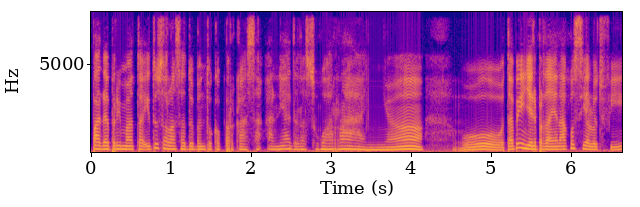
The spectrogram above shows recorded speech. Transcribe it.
pada primata itu salah satu bentuk keperkasaannya adalah suaranya. Hmm. Oh, tapi yang jadi pertanyaan aku sih ya Lutfi,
